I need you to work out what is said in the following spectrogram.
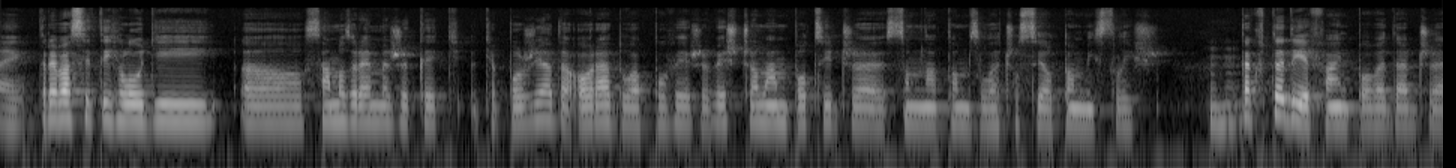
Hej. Treba si tých ľudí, uh, samozrejme, že keď ťa požiada o radu a povie, že vieš čo, mám pocit, že som na tom zle, čo si o tom myslíš. Mm-hmm. Tak vtedy je fajn povedať, že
